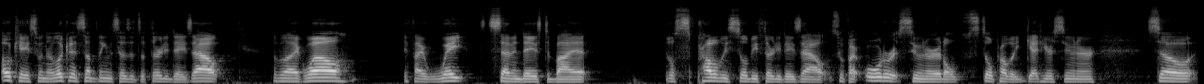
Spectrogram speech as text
okay, so when they're looking at something that says it's a 30 days out, they'll be like, well, if I wait seven days to buy it, it'll probably still be 30 days out. So if I order it sooner, it'll still probably get here sooner. So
